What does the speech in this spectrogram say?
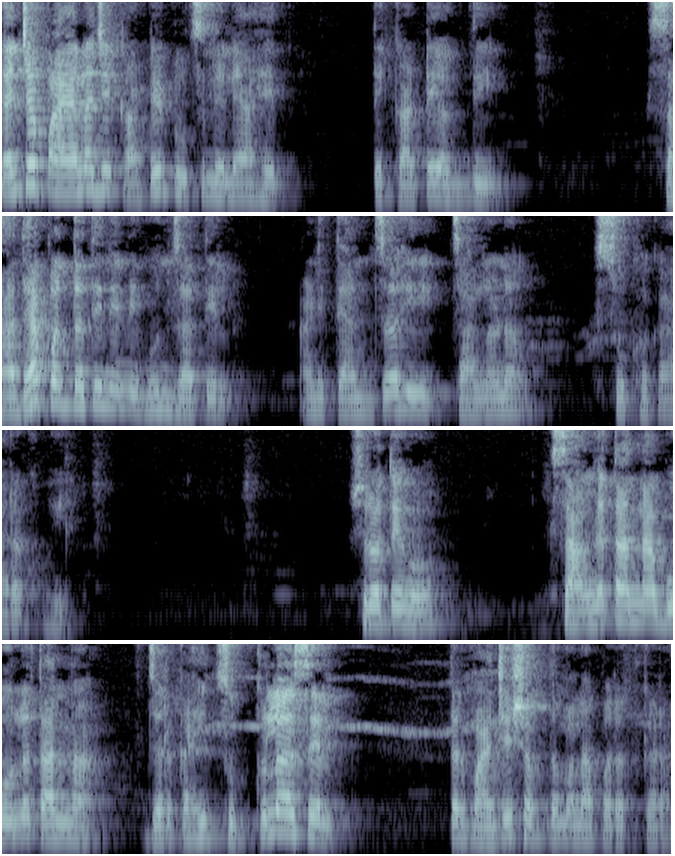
त्यांच्या पायाला जे काटे टुचलेले आहेत ते काटे अगदी साध्या पद्धतीने निघून जातील आणि त्यांचंही चालणं सुखकारक होईल. श्रोते हो सांगताना बोलताना जर काही चुकलं असेल तर माझे शब्द मला परत करा.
